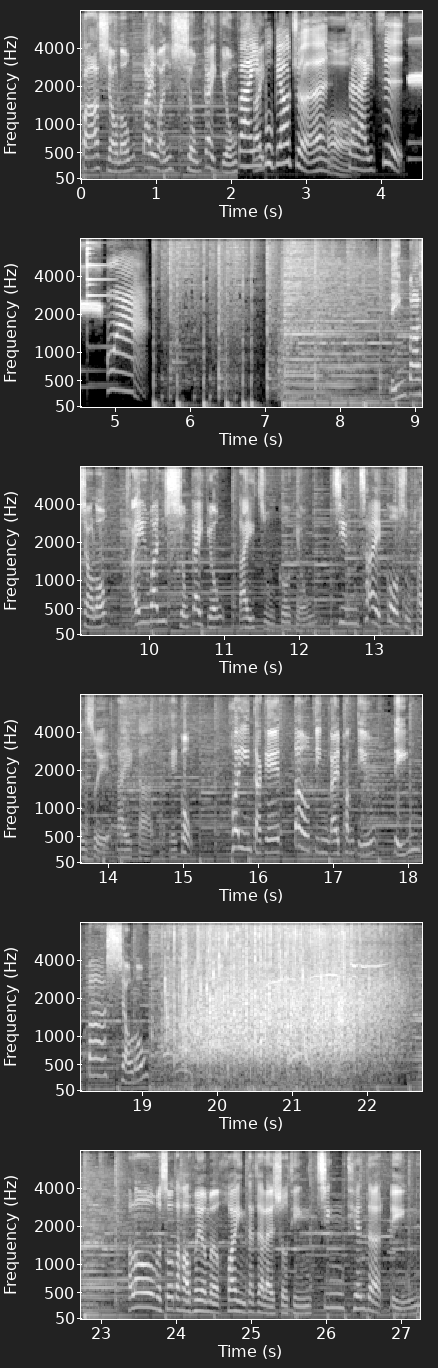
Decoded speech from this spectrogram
八小龙台湾上盖强，发音不标准，哦、再来一次。哇零八小龙台湾上盖强，来自高雄，精彩故事传说来甲大家讲，欢迎大家到店来捧场。零八小龙。Hello，我们所有的好朋友们，欢迎大家来收听今天的零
